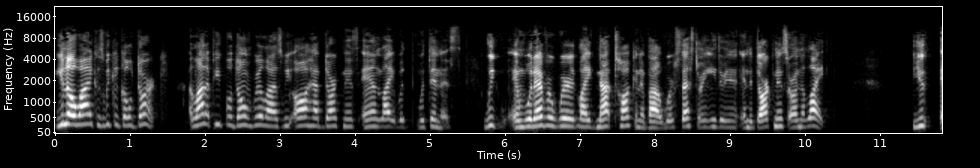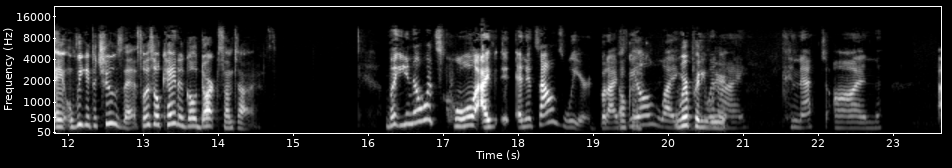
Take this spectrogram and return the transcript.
You know why? Because we could go dark. A lot of people don't realize we all have darkness and light with, within us. We and whatever we're like not talking about, we're festering either in, in the darkness or in the light. You and we get to choose that, so it's okay to go dark sometimes. But you know what's cool? I and it sounds weird, but I Okay. feel like We're pretty you and weird. I connect on uh,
